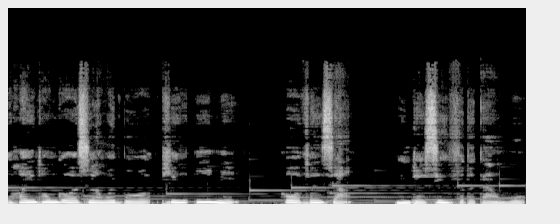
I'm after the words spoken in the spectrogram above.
也欢迎通过新浪微博听一米和我分享你对幸福的感悟。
